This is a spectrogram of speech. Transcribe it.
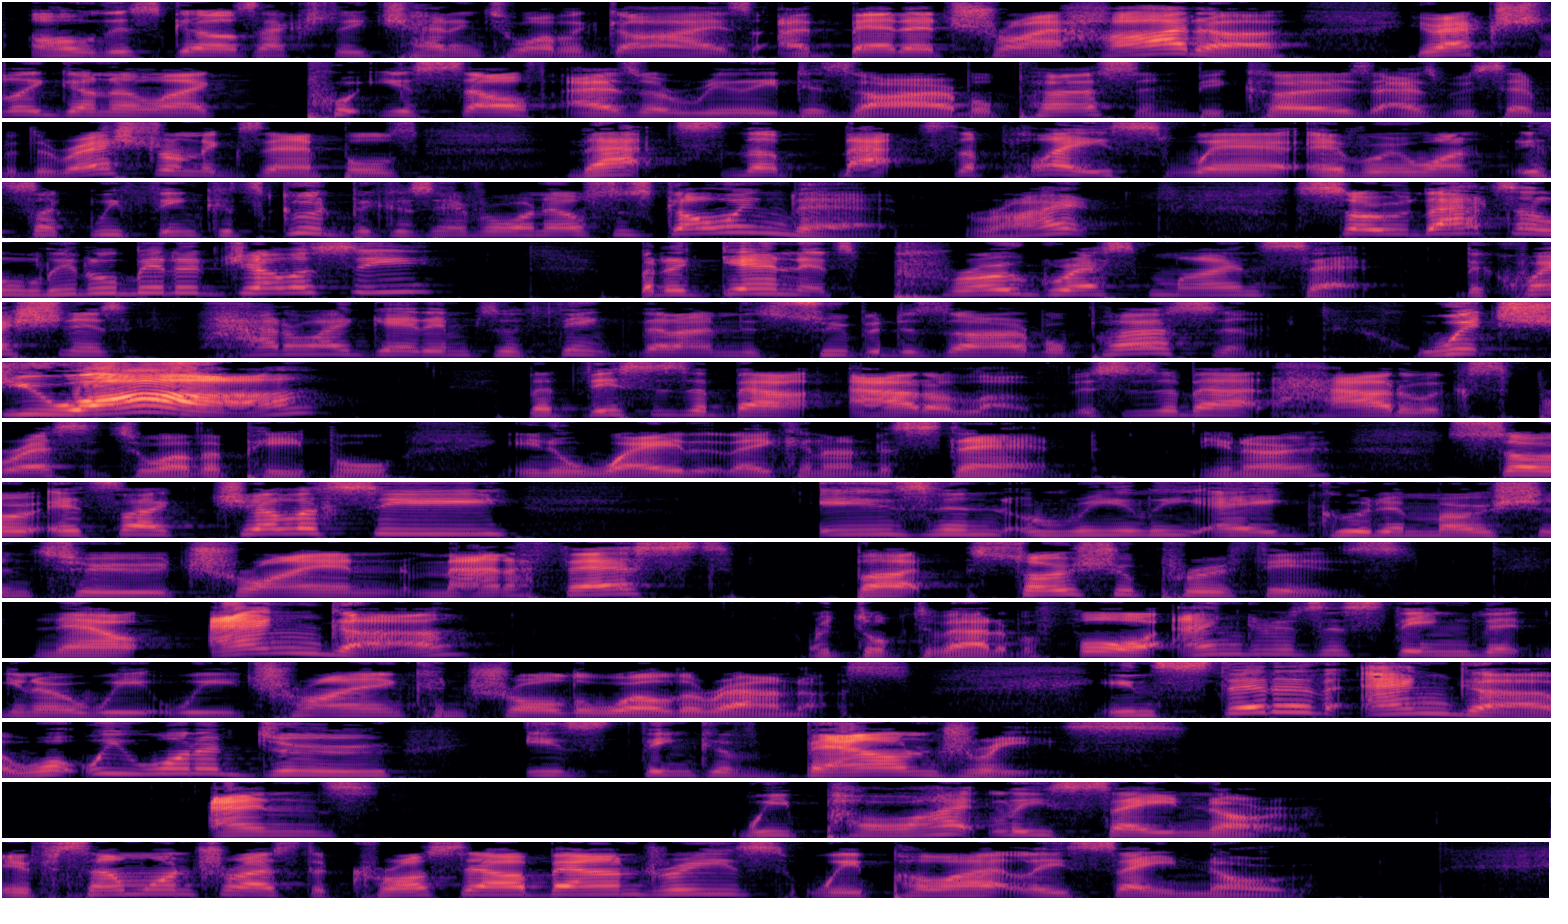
oh, this girl's actually chatting to other guys, I better try harder, you're actually to like put yourself as a really desirable person because as we said with the restaurant examples, that's the that's the place where everyone it's like we think it's good because everyone else is going there, right? So that's a little bit of jealousy, but again, it's progress mindset. The question is, how do I get him to think that I'm the super desirable person? Which you are, but this is about outer love. This is about how to express it to other people in a way that they can understand you know? So it's like jealousy isn't really a good emotion to try and manifest, but social proof is. Now, anger, we talked about it before, anger is this thing that, you know, we, we try and control the world around us. Instead of anger, what we want to do is think of boundaries. And we politely say no. If someone tries to cross our boundaries, we politely say no.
